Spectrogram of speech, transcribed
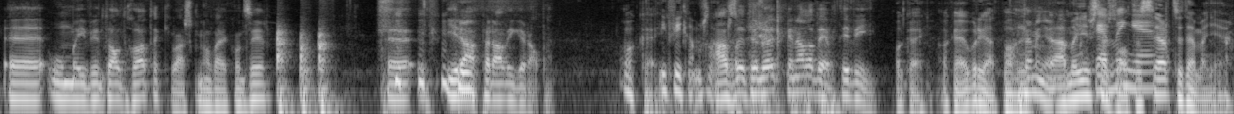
Uh, uma eventual derrota, que eu acho que não vai acontecer, uh, irá para a Liga Europa. Ok. E ficamos lá. Às 8 da noite, canal aberto, TVI. Ok, ok, obrigado, Paulo. Até amanhã. Amanhã volta, amanhã. certo? Até amanhã.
